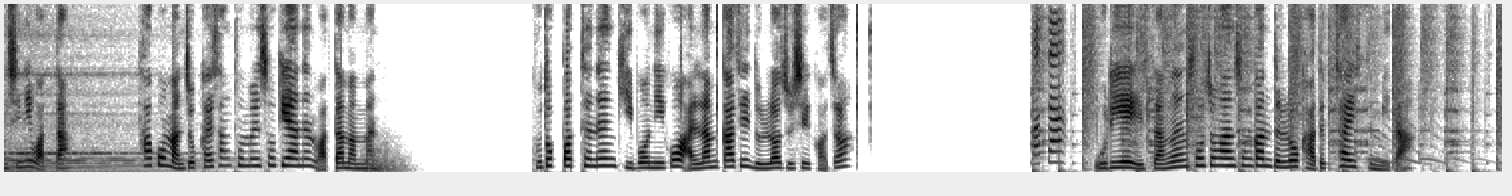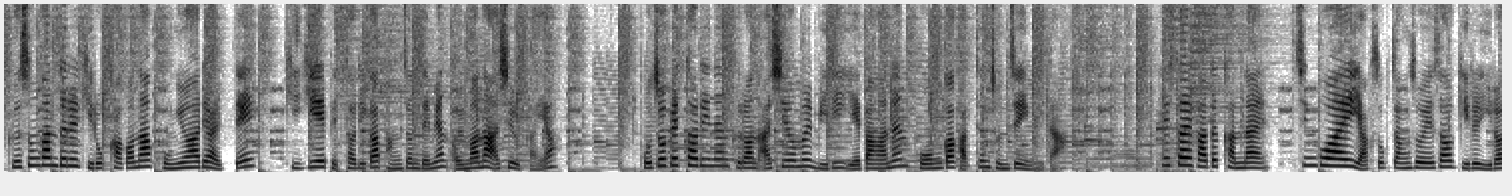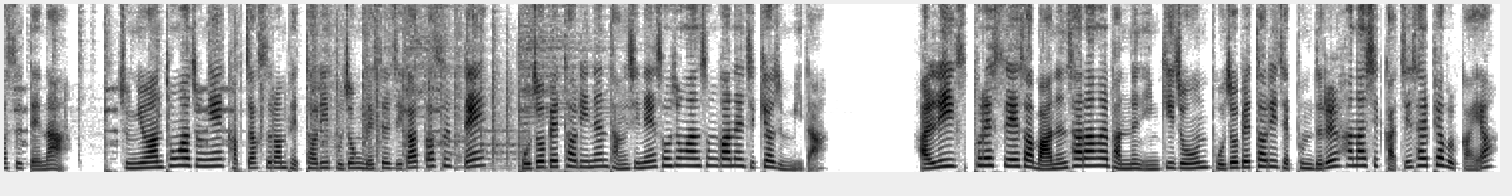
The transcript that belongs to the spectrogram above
당신이 왔다. 하고 만족할 상품을 소개하는 왔다만만. 구독 버튼은 기본이고 알람까지 눌러주실 거죠? 우리의 일상은 소중한 순간들로 가득 차 있습니다. 그 순간들을 기록하거나 공유하려 할 때 기기의 배터리가 방전되면 얼마나 아쉬울까요? 보조 배터리는 그런 아쉬움을 미리 예방하는 보험과 같은 존재입니다. 햇살 가득한 날, 친구와의 약속 장소에서 길을 잃었을 때나 중요한 통화 중에 갑작스런 배터리 부족 메시지가 떴을 때 보조 배터리는 당신의 소중한 순간을 지켜줍니다. 알리익스프레스에서 많은 사랑을 받는 인기 좋은 보조 배터리 제품들을 하나씩 같이 살펴볼까요?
